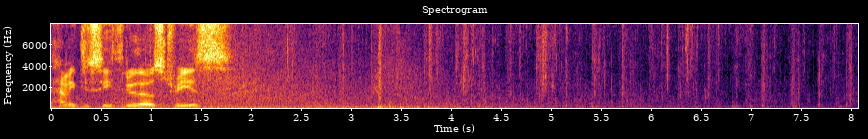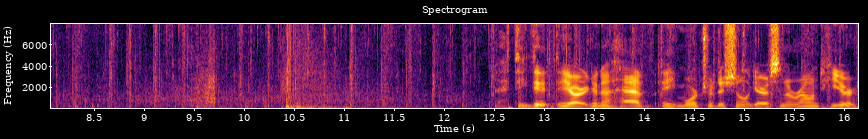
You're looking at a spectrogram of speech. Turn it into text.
having to see through those trees. I think that they are gonna have a more traditional garrison around here.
